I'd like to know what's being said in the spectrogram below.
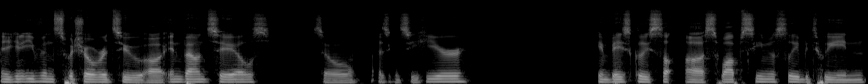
And you can even switch over to uh, inbound sales. So as you can see here, you can basically uh, swap seamlessly between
